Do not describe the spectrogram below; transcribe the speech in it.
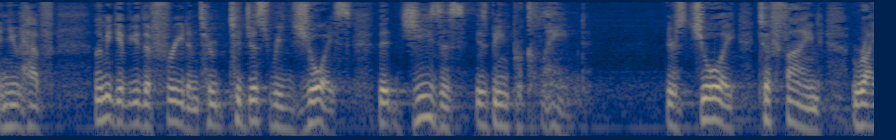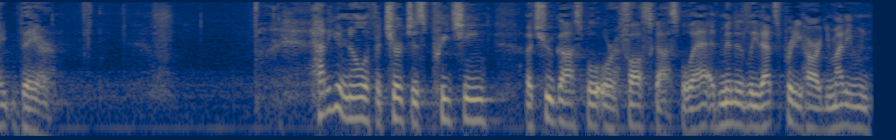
And you have, let me give you the freedom to, to just rejoice that Jesus is being proclaimed. There's joy to find right there. How do you know if a church is preaching a true gospel or a false gospel? Admittedly, that's pretty hard. You might even,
